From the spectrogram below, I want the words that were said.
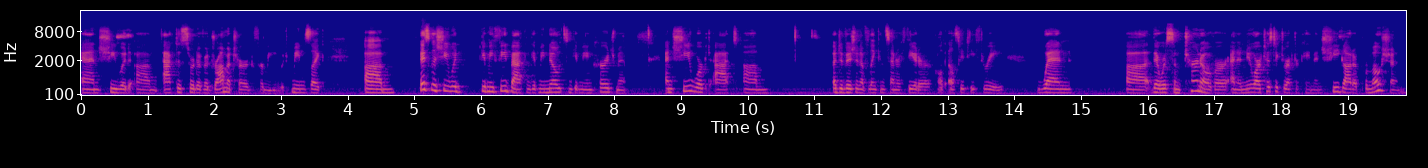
and she would um, act as sort of a dramaturg for me which means like um, basically she would give me feedback and give me notes and give me encouragement. And she worked at um, a division of Lincoln Center Theater called LCT3 when uh, there was some turnover and a new artistic director came in. She got a promotion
